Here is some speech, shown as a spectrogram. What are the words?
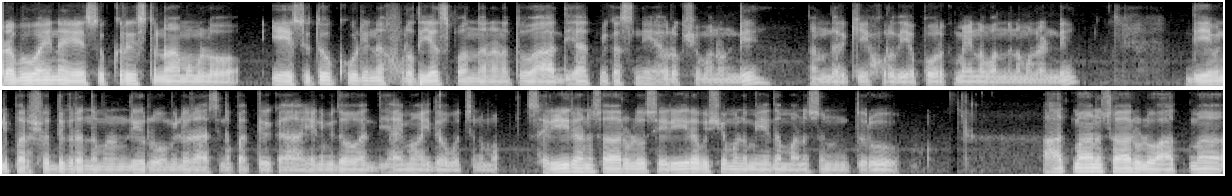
ప్రభువైన యేసుక్రీస్తు నామములో యేసుతో కూడిన హృదయ స్పందనలతో ఆధ్యాత్మిక స్నేహవృక్షము నుండి అందరికీ హృదయపూర్వకమైన వందనములండి. దేవుని పరిశుద్ధ గ్రంథము నుండి రోమిలు రాసిన పత్రిక ఎనిమిదవ అధ్యాయము ఐదవ వచనము. శరీరానుసారులు శరీర విషయముల మీద మనసుంతురు ఆత్మానుసారులు ఆత్మ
